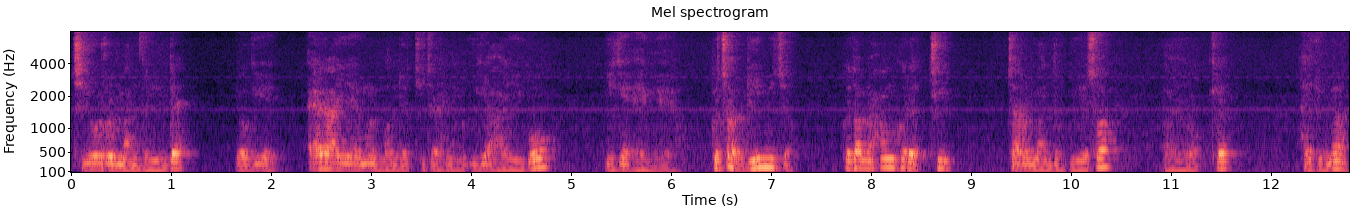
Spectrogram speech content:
지호를 만드는데, 여기 LIM을 먼저 디자인하면 이게 I고, 이게 M이에요. 그쵸? 림이죠. 그 다음에 한글에 G자를 만들기 위해서, 어, 이렇게 해주면,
